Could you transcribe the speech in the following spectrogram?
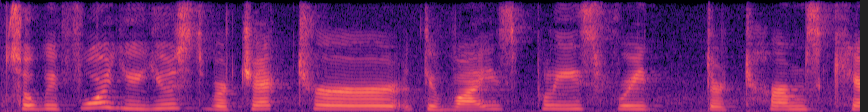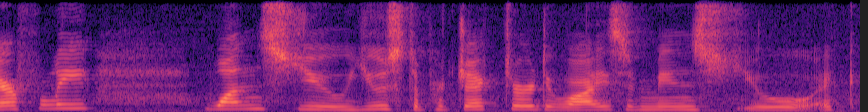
so before you use the projector device please read the terms carefully. Once you use the projector device, it means you ag-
